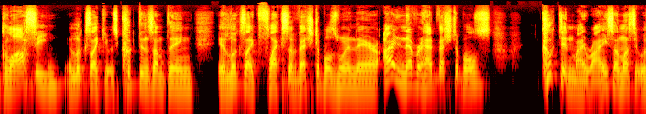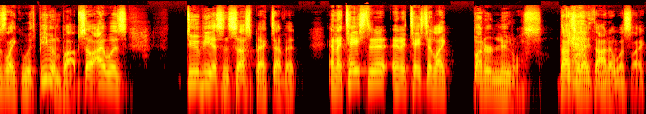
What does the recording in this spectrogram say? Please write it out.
glossy. It looks like it was cooked in something. It looks like flecks of vegetables were in there. I never had vegetables cooked in my rice unless it was like with bibimbap. So I was dubious and suspect of it. And I tasted it and it tasted like buttered noodles. That's what I thought it mm-hmm. was like.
